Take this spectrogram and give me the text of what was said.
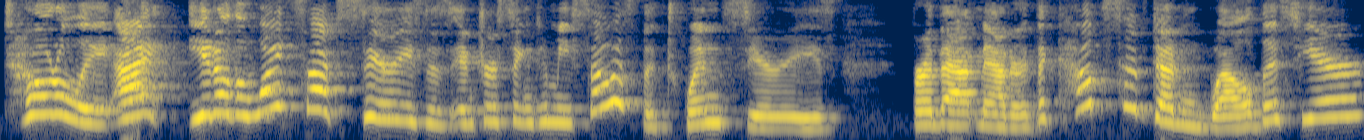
Totally. I, you know, the White Sox series is interesting to me. So is the Twin series for that matter. The Cubs have done well this year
